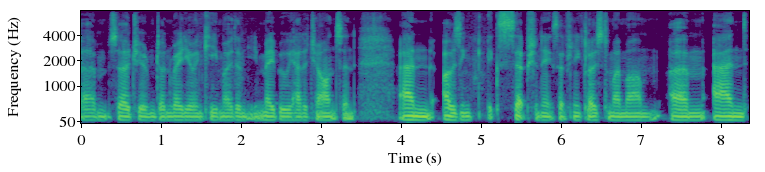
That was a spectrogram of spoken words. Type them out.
um, surgery and done radio and chemo, then maybe we had a chance. And and I was exceptionally, exceptionally close to my mum. Um, and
